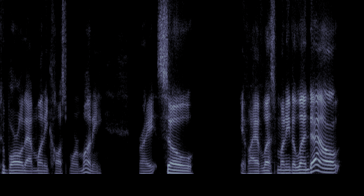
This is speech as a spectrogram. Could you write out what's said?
to borrow that money costs more money, right? So if I have less money to lend out,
